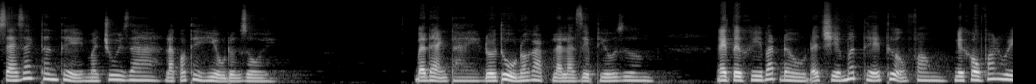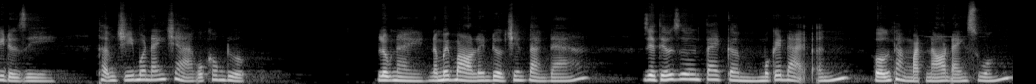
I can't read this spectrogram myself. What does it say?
xé rách thân thể mà chui ra là có thể hiểu được rồi. Bất hạnh thay, đối thủ nó gặp lại là Diệp Thiếu Dương. Ngay từ khi bắt đầu đã chiếm mất thế thượng phong nên không phát huy được gì, thậm chí muốn đánh trả cũng không được. Lúc này nó mới bò lên được trên tảng đá. Diệp Thiếu Dương tay cầm một cái đại ấn hướng thẳng mặt nó đánh xuống.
